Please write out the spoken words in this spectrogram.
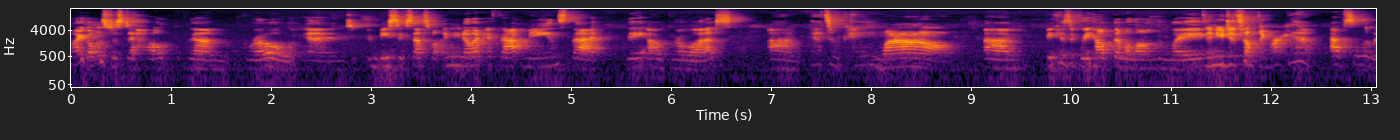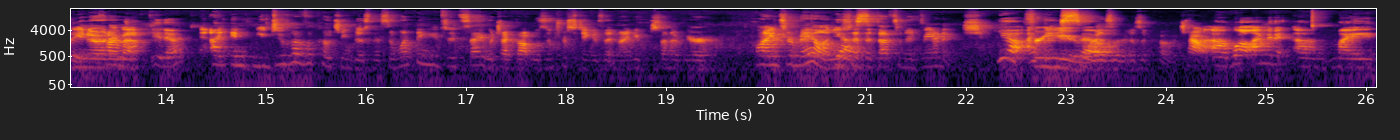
my goal is just to help them grow and, and be successful. And you know what? If that means that they outgrow us, um, that's okay. wow. Um, because if we help them along the way, Then you did something right. yeah, absolutely. You know what I mean? You know? And, and you do have a coaching business. And one thing you did say, which I thought was interesting, is that 90% of your clients are male. And you Yes. said that that's an advantage Yeah, for I think you so. as, a, as a coach. How? Uh, well, I'm in. Um, my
